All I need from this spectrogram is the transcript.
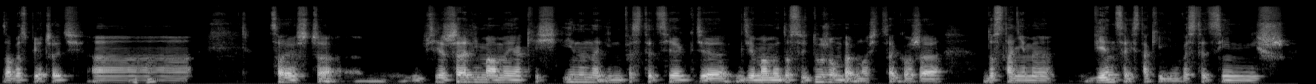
zabezpieczyć. E, mhm. Co jeszcze? Jeżeli mamy jakieś inne inwestycje, gdzie, gdzie mamy dosyć dużą pewność tego, że dostaniemy więcej z takiej inwestycji niż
